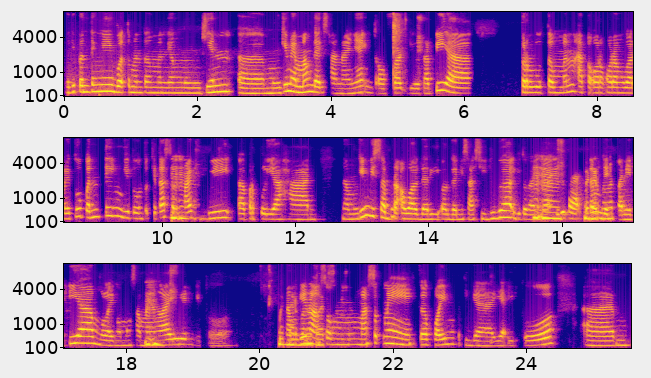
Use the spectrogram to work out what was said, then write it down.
jadi penting nih buat teman-teman yang mungkin uh, mungkin memang dari sananya introvert gitu tapi ya perlu temen atau orang-orang luar itu penting gitu untuk kita survive mm -hmm. di uh, perkuliahan. Nah mungkin bisa berawal dari organisasi juga gitu kan, mm -hmm. jadi kayak kita menjadi banget. panitia, mulai ngomong sama mm -hmm. yang lain gitu. Benar nah mungkin langsung masuk nih ke poin ketiga yaitu um,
